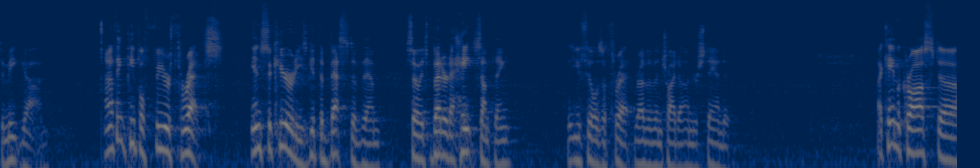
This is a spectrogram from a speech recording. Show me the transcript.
to meet God. And I think people fear threats, insecurities get the best of them, so it's better to hate something that you feel is a threat rather than try to understand it. I came across uh,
